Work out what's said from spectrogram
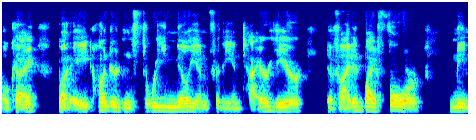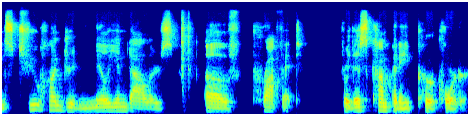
okay? But 803 million for the entire year divided by four means 200 million dollars of profit for this company per quarter.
